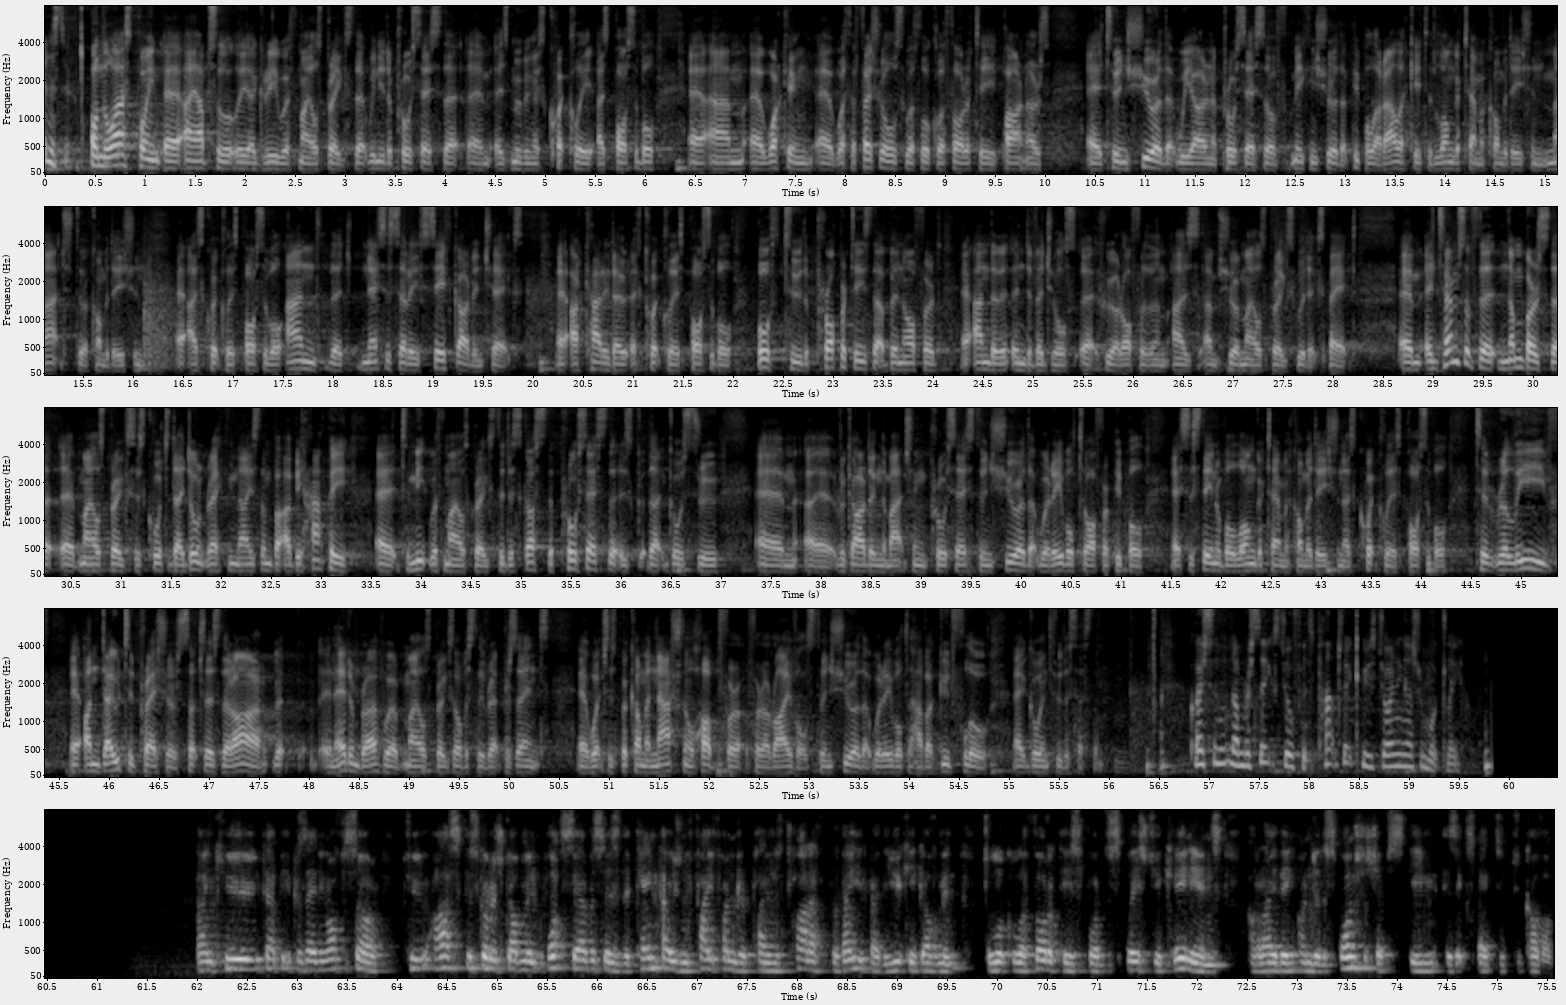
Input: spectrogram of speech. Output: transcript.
Minister. On the last point, uh, I absolutely agree with Miles Briggs that we need a process that um, is moving as quickly as possible. Uh, I'm uh, working uh, with officials, with local authority partners uh, to ensure that we are in a process of making sure that people are allocated longer-term accommodation matched to accommodation uh, as quickly as possible and the necessary safeguarding checks uh, are carried out as quickly as possible, both to the properties that have been offered uh, and the individuals uh, who are offered them, as I'm sure Miles Briggs would expect. Um, in terms of the numbers that uh, Miles Briggs has quoted, I don't recognise them, but I'd be happy uh, to meet with Miles Briggs to discuss the process that, is, that goes through um, uh, regarding the matching process to ensure that we're able to offer people uh, sustainable longer-term accommodation as quickly as possible to relieve uh, undoubted pressures such as there are in Edinburgh, where Miles Briggs obviously represents, uh, which has become a national hub for, for arrivals to ensure that we're able to have a good flow uh, going through the system. Question number six, Joe Fitzpatrick, who's joining us remotely. Thank you, Deputy Presiding Officer. To ask the Scottish Government what services the £10,500 tariff provided by the UK Government to local authorities for displaced Ukrainians arriving under the sponsorship scheme is expected to cover.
